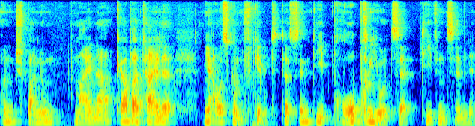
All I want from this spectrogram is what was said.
und Spannung meiner Körperteile mir Auskunft gibt. Das sind die propriozeptiven Sinne.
